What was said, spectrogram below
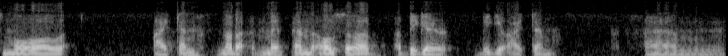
small item, not a, and also a, a bigger bigger item. Um,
